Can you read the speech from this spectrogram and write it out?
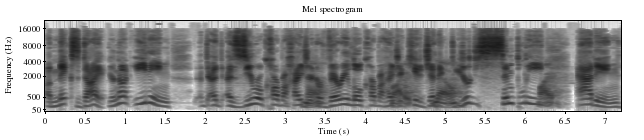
a mixed diet. You're not eating a, a zero carbohydrate no. or very low carbohydrate right. ketogenic. No. You're just simply right. adding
